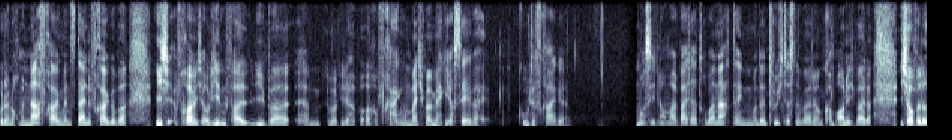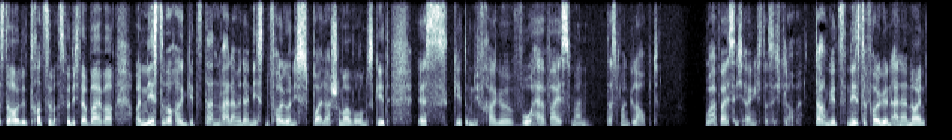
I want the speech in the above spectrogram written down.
oder nochmal nachfragen, wenn es deine Frage war. Ich freue mich auf jeden Fall über ähm, immer wieder über eure Fragen und manchmal merke ich auch selber, gute Frage, muss ich nochmal weiter drüber nachdenken und dann tue ich das eine Weile und komme auch nicht weiter. Ich hoffe, dass da heute trotzdem was für dich dabei war. Und nächste Woche geht es dann weiter mit der nächsten Folge und ich spoiler schon mal, worum es geht. Es geht um die Frage, woher weiß man, dass man glaubt? Woher weiß ich eigentlich, dass ich glaube? Darum geht es. Nächste Folge in einer neuen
